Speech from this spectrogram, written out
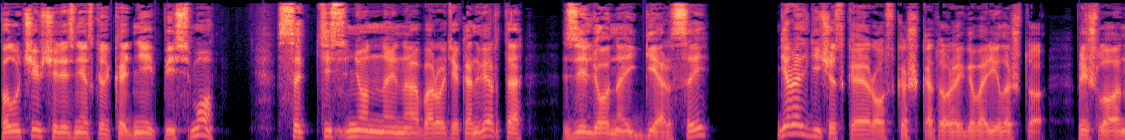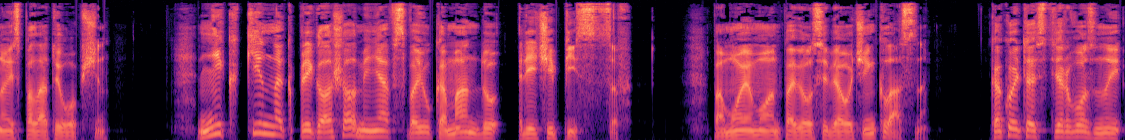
получив через несколько дней письмо с оттесненной на обороте конверта зеленой герсой, геральдическая роскошь, которая говорила, что пришло оно из палаты общин. Ник Киннок приглашал меня в свою команду речеписцев. По-моему, он повел себя очень классно. Какой-то стервозный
